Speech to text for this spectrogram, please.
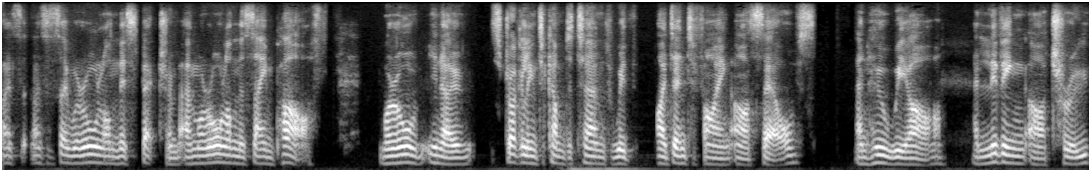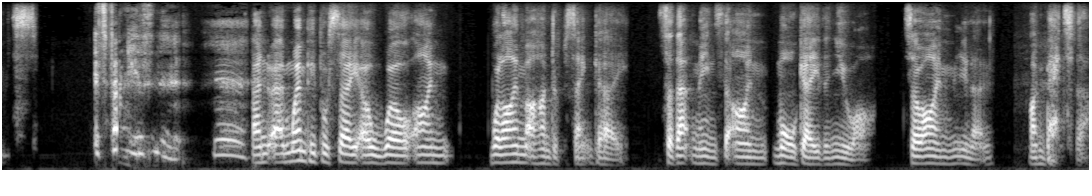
as, as I say, we're all on this spectrum and we're all on the same path we're all, you know, struggling to come to terms with identifying ourselves and who we are and living our truths. It's funny, isn't it? Yeah. And and when people say, "Oh, well, I'm well, I'm 100% gay," so that means that I'm more gay than you are. So I'm, you know, I'm better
